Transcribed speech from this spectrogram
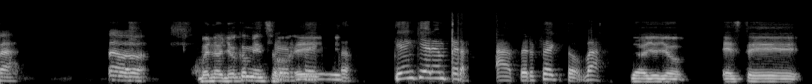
Va. Va, Bueno, yo comienzo. Eh, ¿Quién quiere empezar? Ah, perfecto, va. Yo, yo, yo. Este,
